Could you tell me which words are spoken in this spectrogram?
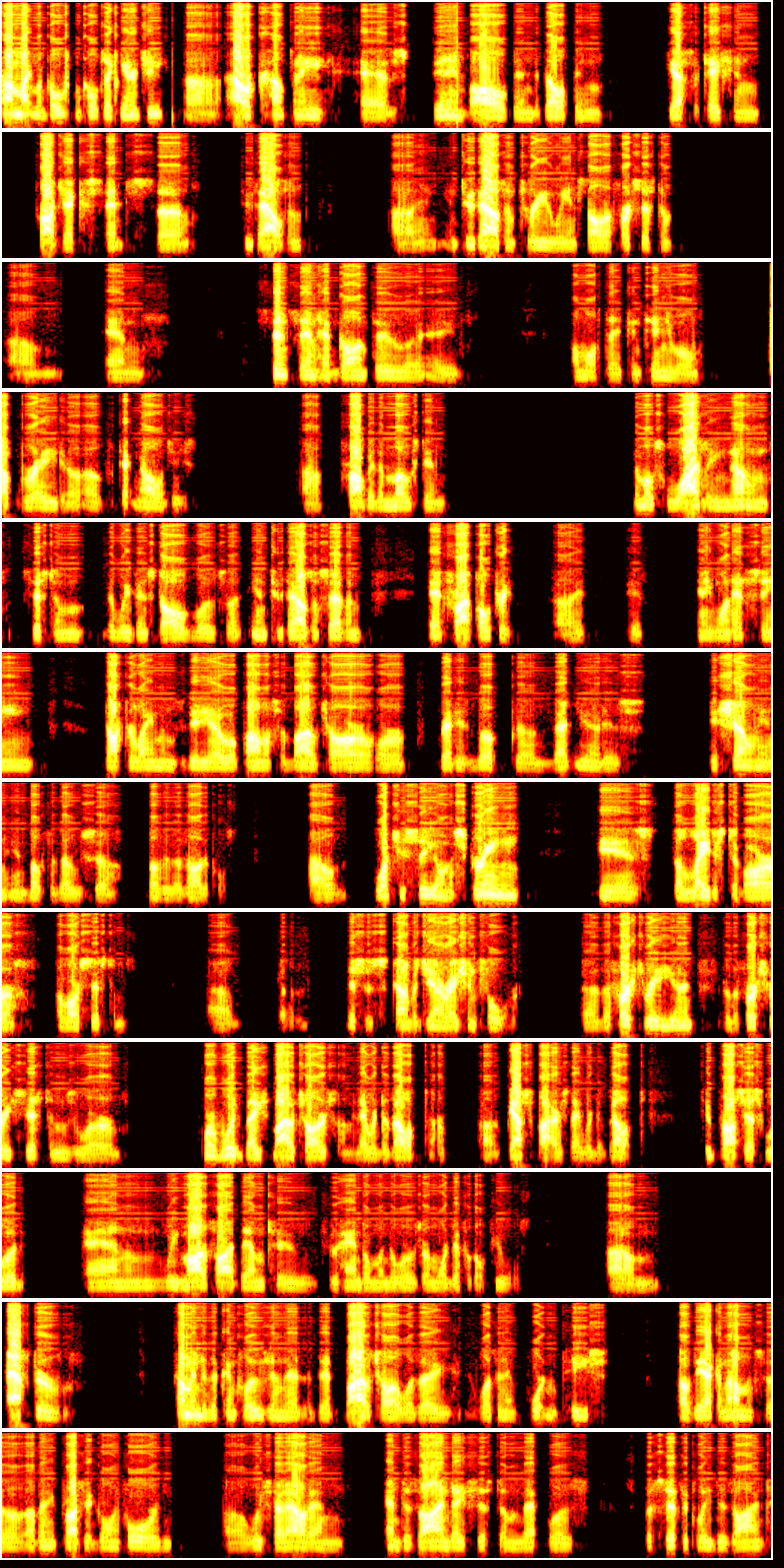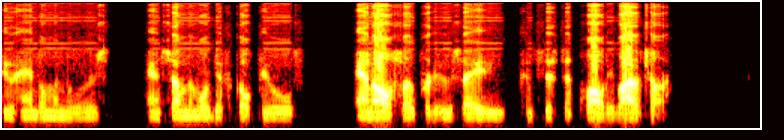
I'm Mike McGold from Coaltec Energy. Uh, our company has been involved in developing gasification projects since uh, 2000. Uh, in, in, 2003, we installed our first system, um, and since then have gone through a, a almost a continual upgrade of, of technologies. Uh, probably the most in the most widely known system that we've installed was uh, in 2007 at Frye Poultry. Uh, if anyone has seen Dr. Lehmann's video, A Promise of Biochar, or read his book, uh, that unit is is shown in, in both of those uh, both of those articles. Uh, what you see on the screen is the latest of our of our systems. Uh, this is kind of a generation four. Uh, the first three units or the first three systems were were wood-based biochars. I mean, they were developed, uh, uh, gasifiers, they were developed to process wood, and we modified them to, to handle manures or more difficult fuels. Um, after coming to the conclusion that, that biochar was a was an important piece of the economics of, of any project going forward, uh, we set out and, and designed a system that was specifically designed to handle manures and some of the more difficult fuels and also produce a consistent quality biochar.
